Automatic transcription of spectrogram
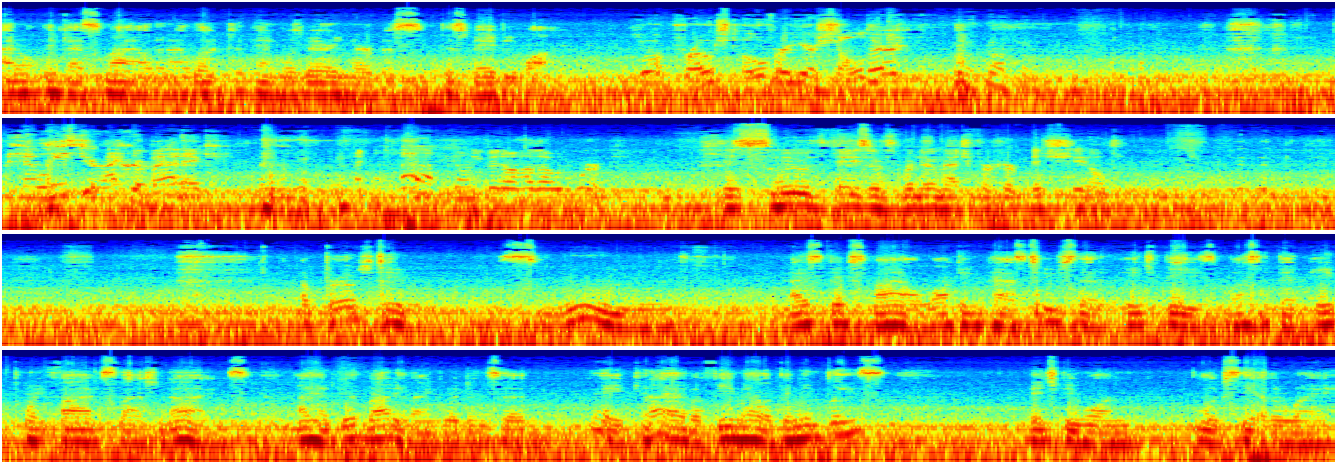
I don't think I smiled, and I looked and was very nervous. This may be why. You approached over your shoulder? At least you're acrobatic. I don't even know how that would work. His smooth phasers were no match for her bitch shield. Approach two. Smooth. Nice big smile walking past two set of HBs must have been 8.5 slash 9s. I had good body language and said, Hey, can I have a female opinion, please? HB1 looks the other way.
